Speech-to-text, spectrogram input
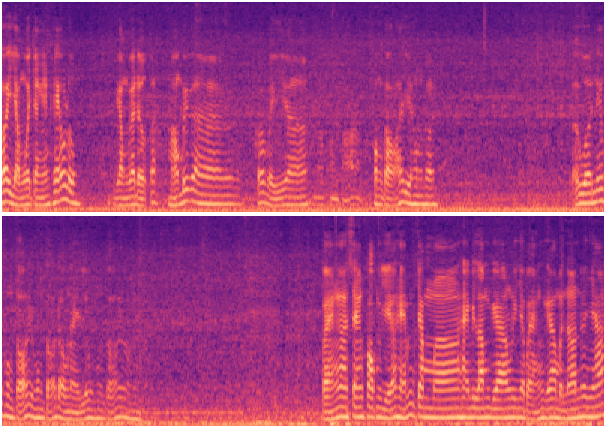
có vòng qua trần văn khéo luôn. Vòng ra được á mà không biết ờ, có bị ờ, phong tỏa gì không thôi. Ở quên nếu phong tỏa thì phong tỏa đầu này luôn phong tỏa đầu này. Bạn ờ, sang phong gì ở hẻm 125 ga luôn đi nha bạn ra mình lên thôi nhá.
